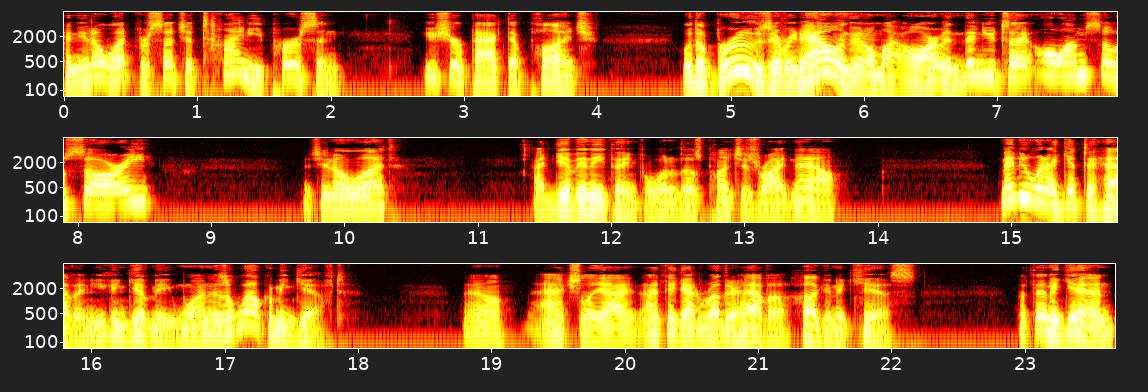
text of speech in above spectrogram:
And you know what? For such a tiny person, you sure packed a punch with a bruise every now and then on my arm, and then you'd say, Oh, I'm so sorry. But you know what? I'd give anything for one of those punches right now. Maybe when I get to heaven, you can give me one as a welcoming gift. Well, actually, I, I think I'd rather have a hug and a kiss. But then again,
